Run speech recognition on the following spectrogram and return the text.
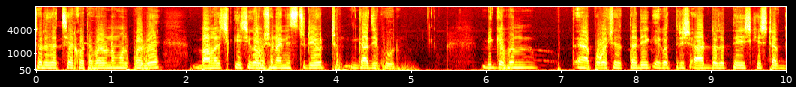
চলে যাচ্ছি আর কথা বলব না মূল পর্বে। বাংলাদেশ কৃষি গবেষণা ইনস্টিটিউট, গাজীপুর। বিজ্ঞাপন প্রকাশিত তারিখ একত্রিশ আট দু হাজার তেইশ খ্রিস্টাব্দ।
